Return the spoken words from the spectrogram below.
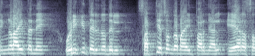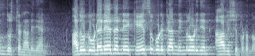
നിങ്ങളായി തന്നെ ഒരുക്കി തരുന്നതിൽ സത്യസന്ധമായി പറഞ്ഞാൽ ഏറെ സന്തുഷ്ടനാണ് ഞാൻ. അതുകൊണ്ട് ഉടനെ തന്നെ കേസ് കൊടുക്കാൻ നിങ്ങളോട് ഞാൻ ആവശ്യപ്പെടുന്നു.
